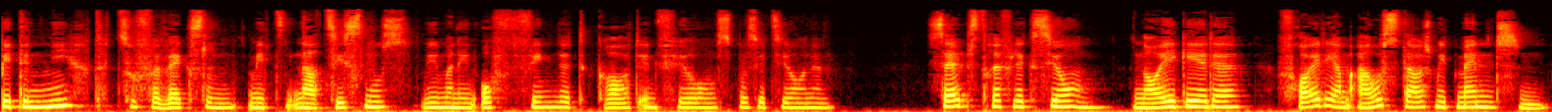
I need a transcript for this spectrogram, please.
bitte nicht zu verwechseln mit Narzissmus, wie man ihn oft findet, gerade in Führungspositionen. Selbstreflexion, Neugierde, Freude am Austausch mit Menschen.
